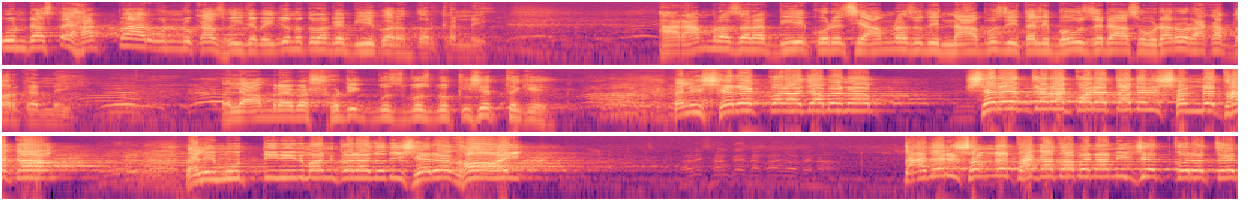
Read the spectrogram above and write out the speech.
কোন রাস্তায় হাঁটপা আর অন্য কাজ হয়ে যাবে। এই জন্য তোমাকে বিয়ে করার দরকার নেই। আর আমরা যারা বিয়ে করেছি, আমরা যদি না বুঝি, তাহলে বউ যেটা আছে, ওটারও রাখার দরকার নেই। তাহলে আমরা এবার সঠিক বুঝ বুঝব কিসের থেকে? তাহলে সেরেক করা যাবে না। সেরেক যারা করে, তাদের সঙ্গে থাকা। তাহলে মূর্তি নির্মাণ করা যদি সেরেক হয়, তাদের সঙ্গে থাকা যাবে না। নিষেধ করেছেন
